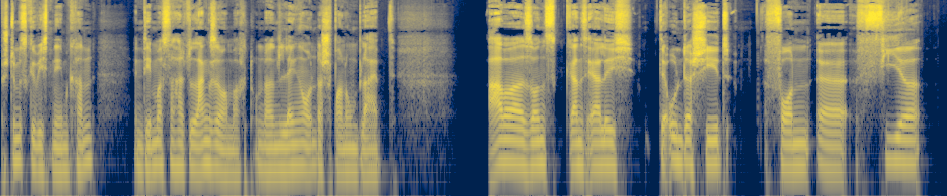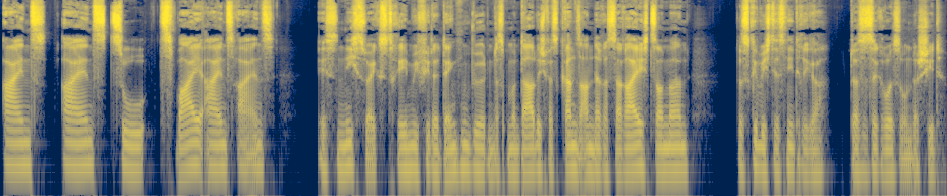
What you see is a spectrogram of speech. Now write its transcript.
bestimmtes Gewicht nehmen kann, indem man es halt langsamer macht und dann länger unter Spannung bleibt. Aber sonst, ganz ehrlich, der Unterschied von äh, 4-1-1 zu 2-1-1 ist nicht so extrem, wie viele denken würden, dass man dadurch was ganz anderes erreicht, sondern das Gewicht ist niedriger. Das ist der größte Unterschied.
